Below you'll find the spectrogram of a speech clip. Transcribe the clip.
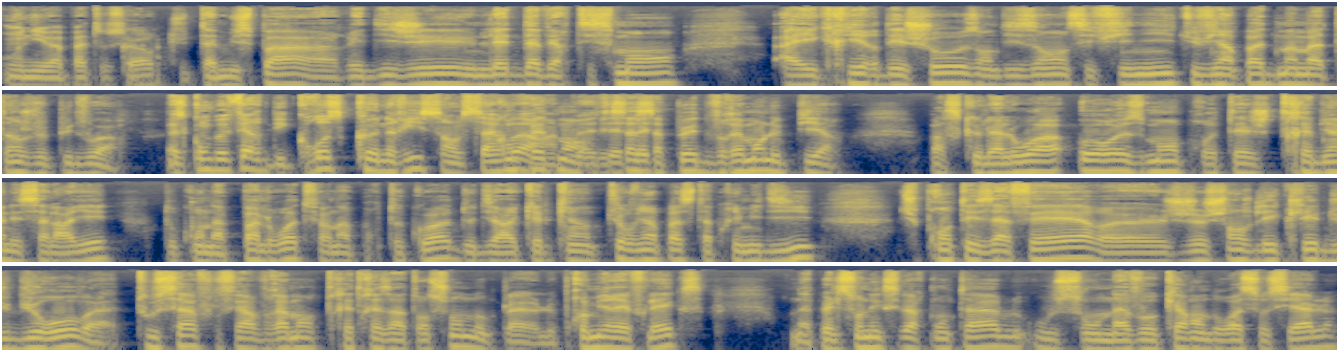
On n'y va pas tout seul. Tu t'amuses pas à rédiger une lettre d'avertissement, à écrire des choses en disant c'est fini, tu viens pas demain matin, je veux plus te voir. Parce qu'on peut faire des grosses conneries sans le savoir. Hein. Complètement. Et ça, ça peut être vraiment le pire. Parce que la loi, heureusement, protège très bien les salariés. Donc, on n'a pas le droit de faire n'importe quoi, de dire à quelqu'un, tu reviens pas cet après-midi, tu prends tes affaires, euh, je change les clés du bureau. Voilà. Tout ça, faut faire vraiment très, très attention. Donc, le premier réflexe, on appelle son expert comptable ou son avocat en droit social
